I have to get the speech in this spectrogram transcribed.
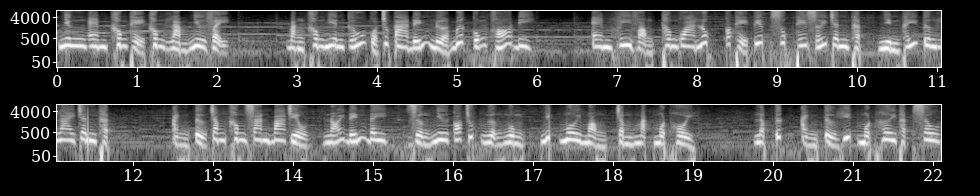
Nhưng em không thể không làm như vậy. Bằng không nghiên cứu của chúng ta đến nửa bước cũng khó đi. Em hy vọng thông qua lúc có thể tiếp xúc thế giới chân thật, nhìn thấy tương lai chân thật. Ảnh tử trong không gian ba chiều, nói đến đây, dường như có chút ngượng ngùng, nhích môi mỏng, trầm mặt một hồi. Lập tức ảnh tử hít một hơi thật sâu,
